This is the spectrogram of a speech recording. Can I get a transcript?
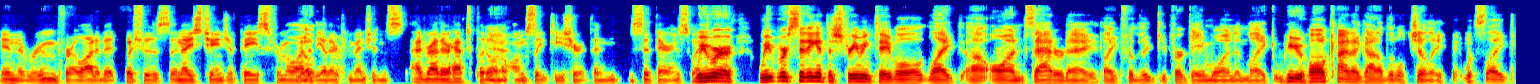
in the room for a lot of it, which was a nice change of pace from a lot Yep. of the other conventions. I'd rather have to put on a long sleeve t shirt than sit there and sweat. we were death. we were sitting at the streaming table like uh on saturday like for the for game one and like we all kind of got a little chilly it was like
